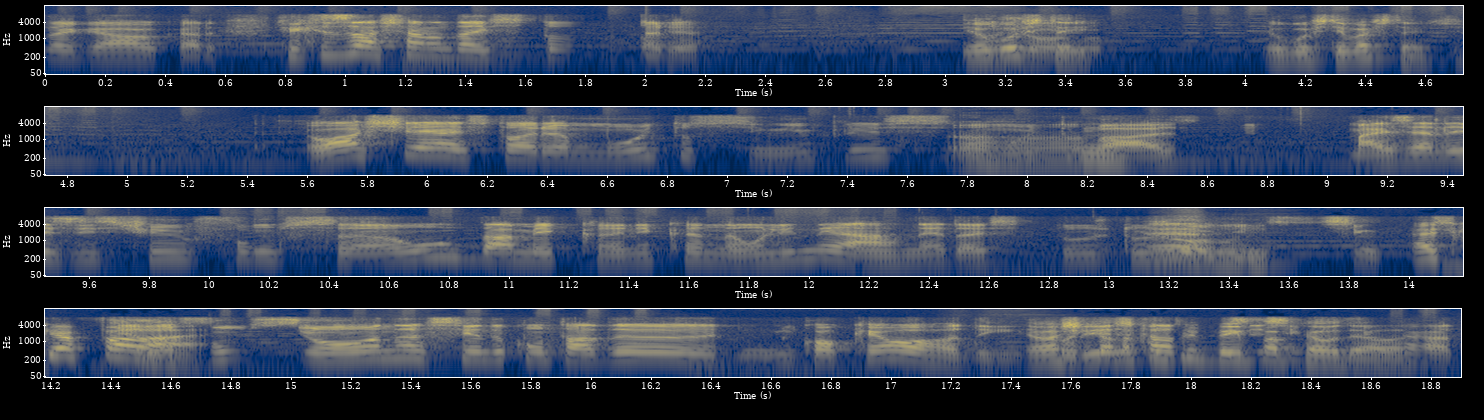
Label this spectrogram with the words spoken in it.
legal, cara. O que, vocês acharam da história? Eu gostei. jogo? Eu gostei bastante. Eu achei a história muito simples, muito básica, mas ela existe em função da mecânica não linear, né, da, do, do É, jogo. isso. Sim, É isso que eu ia ela falar. funciona sendo contada em qualquer ordem. Eu acho que ela cumpre bem o papel dela.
